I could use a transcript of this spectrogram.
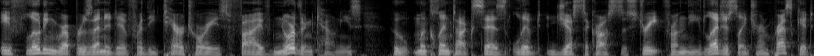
a floating representative for the territory's five northern counties who McClintock says lived just across the street from the legislature in Prescott,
